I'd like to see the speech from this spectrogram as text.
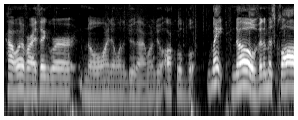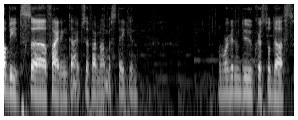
However, I think we're... No, I don't want to do that. I want to do Aqua... Wait, no! Venomous Claw beats uh, fighting types, if I'm not mistaken. And we're going to do Crystal Dust.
